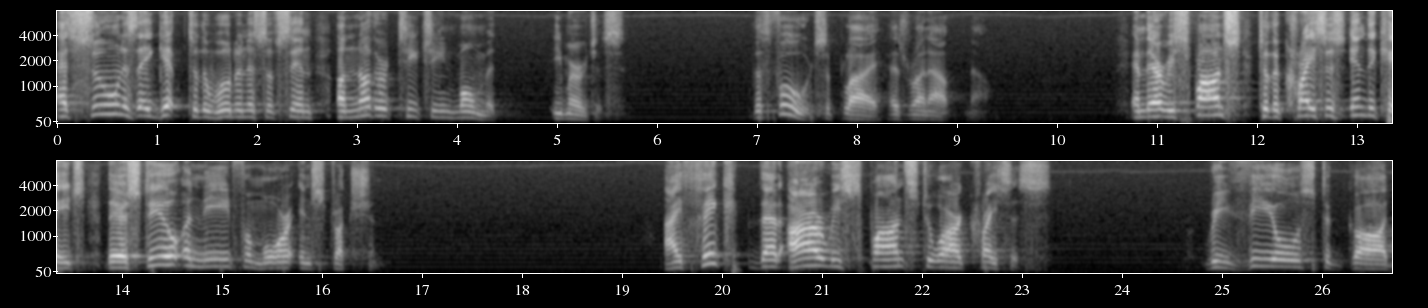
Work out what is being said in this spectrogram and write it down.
as soon as they get to the wilderness of sin, another teaching moment emerges. The food supply has run out now. And their response to the crisis indicates there's still a need for more instruction. I think that our response to our crisis reveals to God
